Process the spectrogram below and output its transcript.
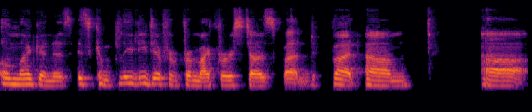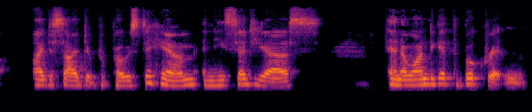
oh my goodness, it's completely different from my first husband. But um, uh, I decided to propose to him, and he said yes. And I wanted to get the book written.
